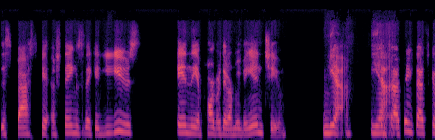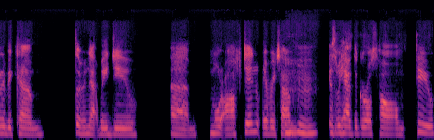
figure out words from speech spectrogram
this basket of things they could use in the apartment they were moving into. Yeah. And Yeah. so I think that's going to become something that we do um, more often every time because we have the girls' home too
